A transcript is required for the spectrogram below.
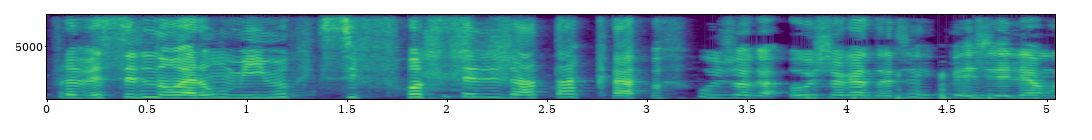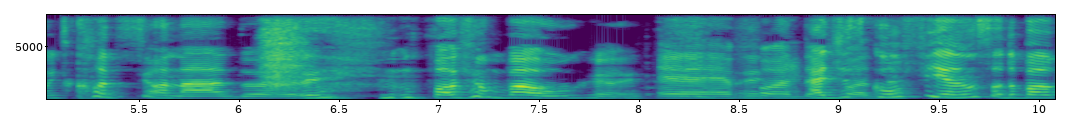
pra ver se ele não era um mímico que se fosse ele já atacava. O, joga o jogador de RPG, ele é muito condicionado. Não pode ver um baú, cara. É, foda, a foda. desconfiança do baú.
